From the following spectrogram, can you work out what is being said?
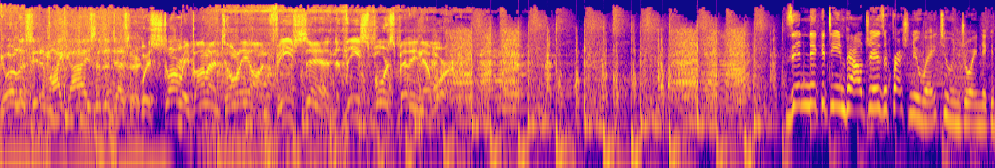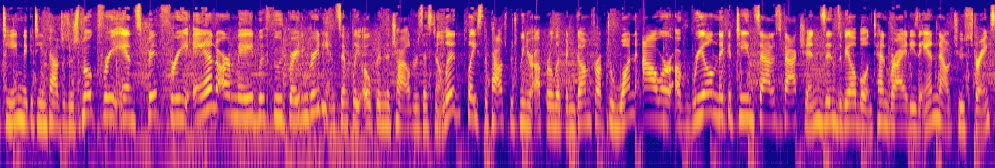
You're listening to My Guys in the Desert with Stormy Buonantony on VSIN, the Sports Betting Network. Zyn nicotine pouches, a fresh new way to enjoy nicotine. Nicotine pouches are smoke free and spit free and are made with food grade ingredients. Simply open the child resistant lid, place the pouch between your upper lip and gum for up to one hour of real nicotine satisfaction. Zyn's available in 10 varieties and now two strengths.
